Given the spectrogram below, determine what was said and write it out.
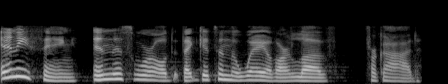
anything in this world that gets in the way of our love for God.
